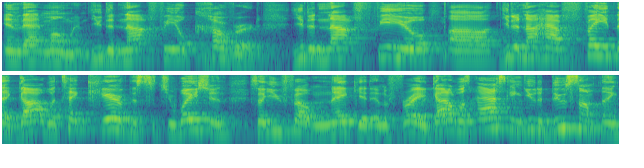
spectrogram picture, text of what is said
in that moment. You did not feel covered. You did not feel, uh, you did not have faith that God would take care of the situation, so you felt naked and afraid. God was asking you to do something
